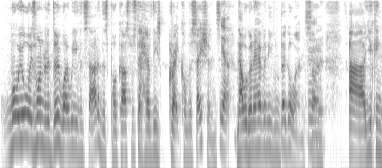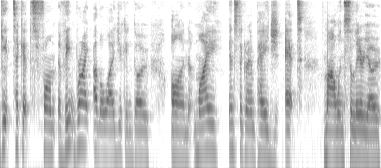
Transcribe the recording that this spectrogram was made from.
what we always wanted to do, why we even started this podcast, was to have these great conversations. Yeah. Now we're going to have an even bigger one. So uh, you can get tickets from Eventbrite. Otherwise, you can go on my Instagram page at Marwin Celerio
